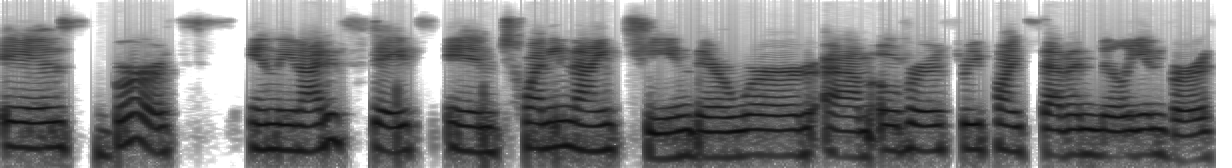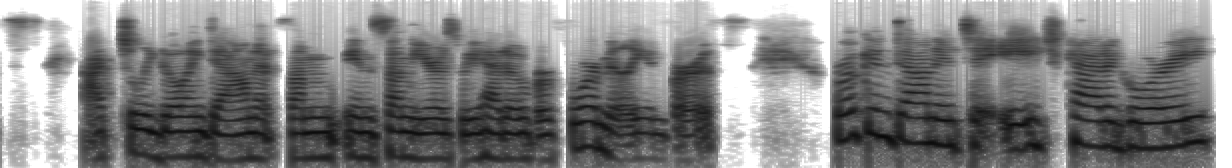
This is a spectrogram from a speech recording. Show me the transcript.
is births in the United States in 2019. There were um, over 3.7 million births actually going down at some in some years we had over 4 million births broken down into age category,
